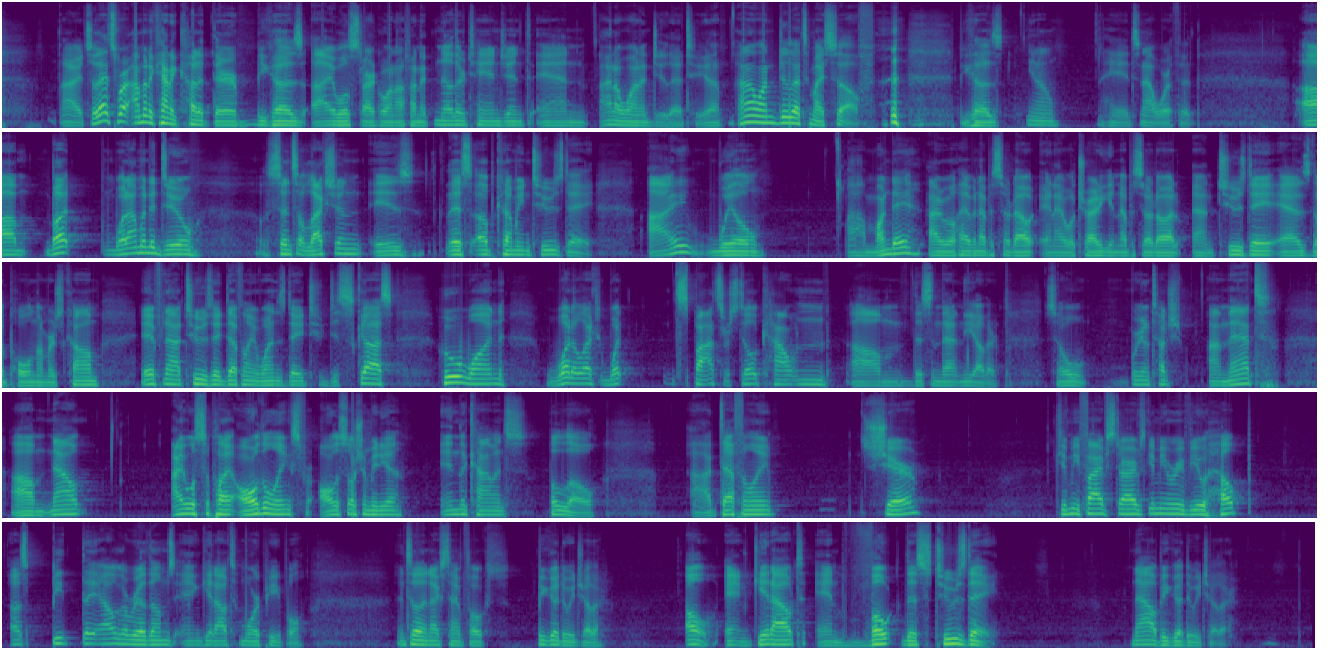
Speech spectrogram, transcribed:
all right, so that's where I'm going to kind of cut it there because I will start going off on another tangent, and I don't want to do that to you. I don't want to do that to myself because you know, hey, it's not worth it. Um, but what I'm going to do, since election is this upcoming Tuesday, I will uh, Monday, I will have an episode out, and I will try to get an episode out on Tuesday as the poll numbers come. If not Tuesday, definitely Wednesday to discuss who won, what elect, what spots are still counting, um, this and that and the other. So we're gonna touch on that. Um, now, I will supply all the links for all the social media in the comments below. Uh, definitely share Give me five stars. Give me a review. Help us beat the algorithms and get out to more people. Until the next time, folks, be good to each other. Oh, and get out and vote this Tuesday. Now be good to each other.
